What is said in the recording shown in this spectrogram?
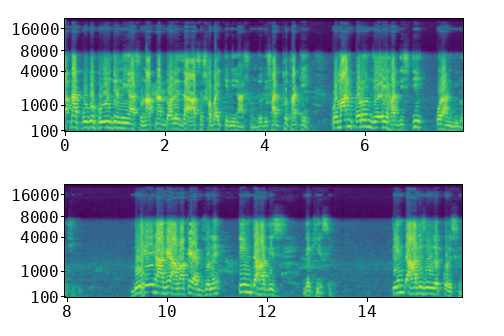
আপনার পূর্বপুরুষদের নিয়ে আসুন, আপনার দলে যা আছে সবাইকে নিয়ে আসুন। যদি সাধ্য থাকে, প্রমাণ করুন যে এই হাদিসটি কোরআন বিরোধী। দুদিন আগে আমাকে একজনে তিনটা হাদিস দেখিয়েছে। তিনটা হাদিস উল্লেখ করেছে।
